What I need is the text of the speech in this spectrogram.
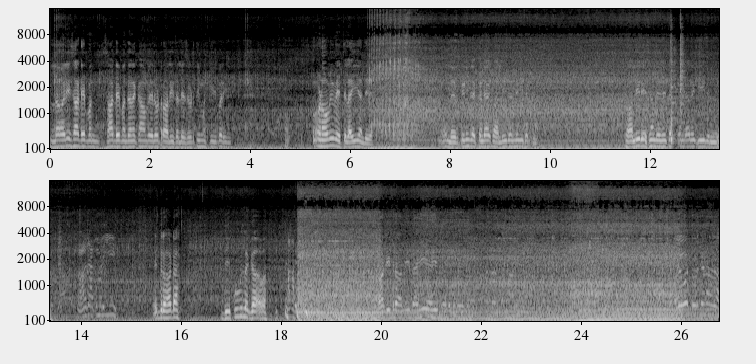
ਲਓ ਜੀ, ਸਾਡੇ ਬੰ- ਸਾਡੇ ਬੰਦਿਆਂ ਨੇ ਕੰਮ ਵੇਖ ਲਓ, ਟਰਾਲੀ ਥੱਲੇ ਸੁੱਟਤੀ, ਮੱਕੀ ਦੀ ਭਰੀ। ਹੁਣ ਉਹ ਵੀ ਵਿੱਚ ਲਾਈ ਜਾਂਦੇ ਆ। ਉਹ ਲਿਫਟ ਹੀ ਨਹੀਂ ਚੱਕਣ ਡਿਆ, ਖਾਲੀ ਤੇ ਉਹਨੇ ਕੀ ਚੱਕੀ ਖਾਲੀ ਰੇਸਾਂ ਦੇ ਦੇ ਚੱਕਣ ਡਿਆ ਤੇ ਕੀ ਕਰੀਏ? ਕਾ ਚੱਕ ਮੜੀ ਇੱਧਰ ਸਾਡਾ ਦੀਪੂ ਵੀ ਲੱਗਾ ਵਾ। ਸਾਡੀ ਟਰਾਲੀ ਬਹਿ ਗਈ, ਅਸੀਂ ਟੁੱਟ ਗਏ। ਓਏ, ਉਹ ਟੁੱਟ ਜਾਣਾ ਉਹਦਾ।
